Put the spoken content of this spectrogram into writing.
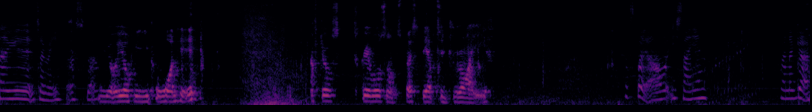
No, you did it to me first, though. You're, you're the evil one here. After all, Scribble's not supposed to be able to drive. Yes, they are. What you saying? Wanna go?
